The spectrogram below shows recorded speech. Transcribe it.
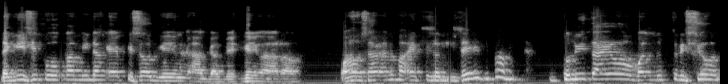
nag-isip po kami ng episode ngayong ah, gabi, ngayong araw. Wow, sa ano ba episode? Hindi, di ba? Tuloy tayo, malnutrition,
